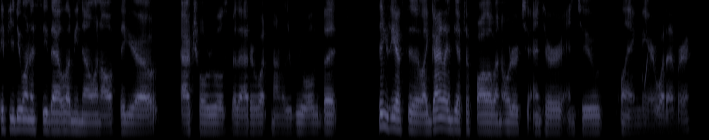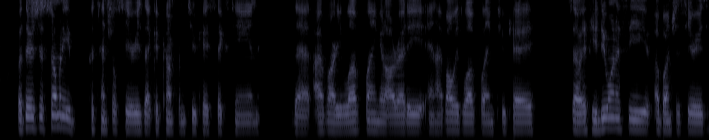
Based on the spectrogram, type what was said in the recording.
if you do want to see that, let me know and I'll figure out actual rules for that or what not really rules, but things you have to like guidelines you have to follow in order to enter into playing me or whatever. But there's just so many potential series that could come from 2K16 that I've already loved playing it already, and I've always loved playing 2K. So if you do want to see a bunch of series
